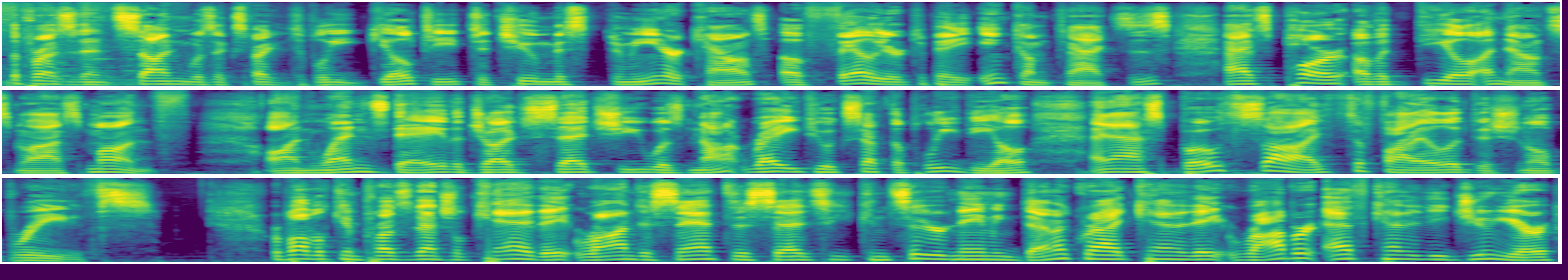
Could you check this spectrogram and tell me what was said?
The president's son was expected to plead guilty to two misdemeanor counts of failure to pay income taxes as part of a deal announced last month. On Wednesday, the judge said she was not ready to accept the plea deal and asked both sides to file additional briefs. Republican presidential candidate Ron DeSantis says he considered naming Democrat candidate Robert F. Kennedy Jr.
